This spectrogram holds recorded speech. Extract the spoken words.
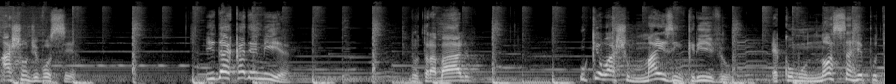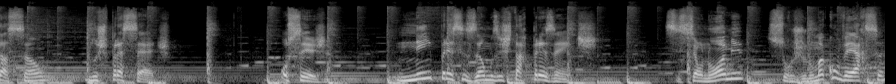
acham de você? E da academia? Do trabalho? O que eu acho mais incrível é como nossa reputação nos precede. Ou seja, nem precisamos estar presentes. Se seu nome surge numa conversa,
